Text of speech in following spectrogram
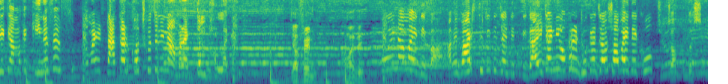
দিয়ে কি আমাকে কিনে ফেলছো? তোমার টাকার খচখচনি না আমার একদম ভালো লাগে জাফরিন আমাদের কই নামাই দিবা। আমি ভার্সিটিতে যাইতেছি। গাড়িটা নিয়ে ওখানে ঢুকে যাও সবাই দেখুক। যত সব।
